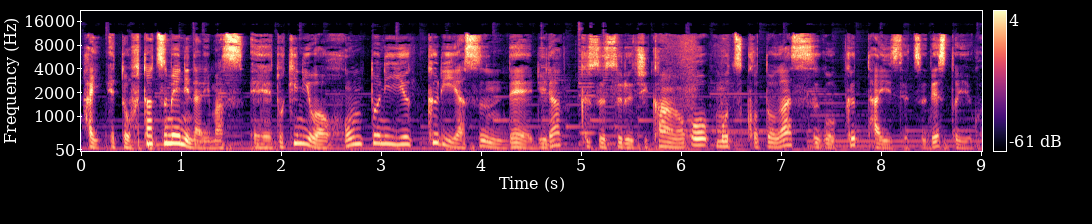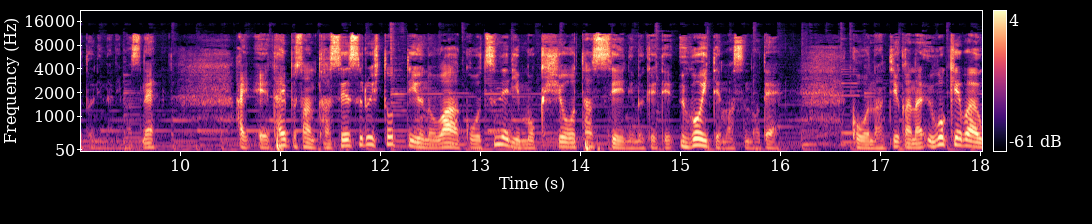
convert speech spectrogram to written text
はい、えっと、2つ目になります、えー、時には本当にゆっくり休んでリラックスする時間を持つことがすごく大切です。ということになりますね。はい、えー、タイプ3達成する人っていうのはこう常に目標達成に向けて動いてますのでこうなんていうかな動けば動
